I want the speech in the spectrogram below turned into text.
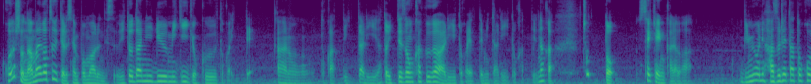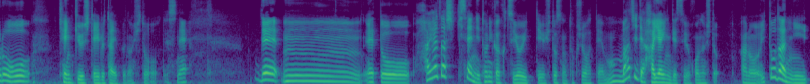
この人名前が付いてる戦法もあるんです。糸谷流右玉とか言って。あのとかって言ったりあと一手損角換わりとかやってみたりとかっていう。なんかちょっと世間からは微妙に外れたところを研究しているタイプの人ですね。でうんえっと早指し棋戦にとにかく強いっていう一つの特徴があってマジで速いんですよこの人。あの糸谷に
